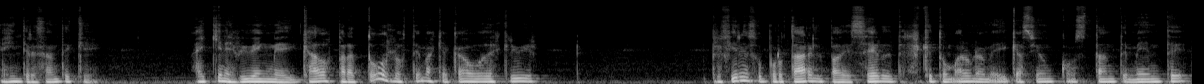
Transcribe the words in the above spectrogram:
Es interesante que hay quienes viven medicados para todos los temas que acabo de describir. Prefieren soportar el padecer de tener que tomar una medicación constantemente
